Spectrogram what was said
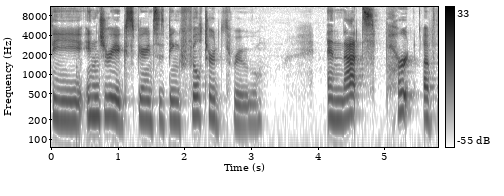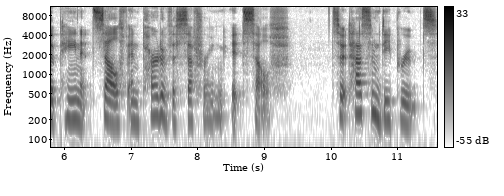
the injury experience is being filtered through. And that's part of the pain itself and part of the suffering itself. So it has some deep roots.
